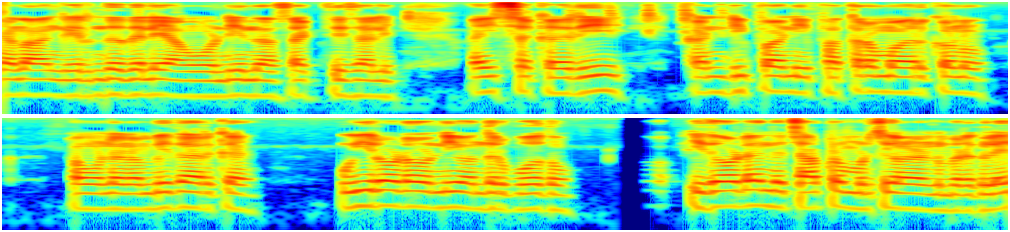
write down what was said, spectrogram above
ஏன்னா அங்கே இருந்ததுலேயே அவன் ஒண்டியும் தான் சக்திசாலி. ஐசக்கரி கண்டிப்பாக நீ பத்திரமா இருக்கணும். நான் உன்னை நம்பி தான் இருக்கேன். உயிரோட ஒண்டி வந்துரு போதும். இதோட இந்த சாப்டர் முடிச்சுக்கலாம் நண்பர்களே.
